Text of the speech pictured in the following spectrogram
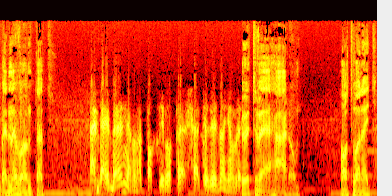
benne van? Tehát... Benne van a pakliba, persze, hát ez egy nagyon... 53. 61.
